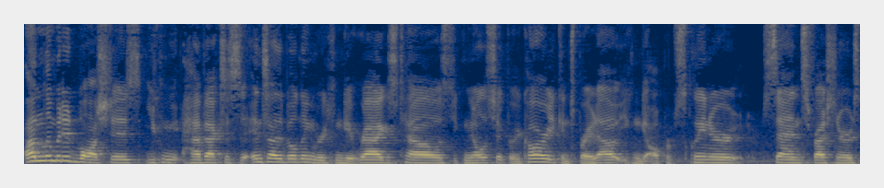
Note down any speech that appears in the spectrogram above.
unlimited washes. You can have access to inside the building where you can get rags, towels. You can get all the shit for your car. You can spray it out. You can get all-purpose cleaner, scents, fresheners.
